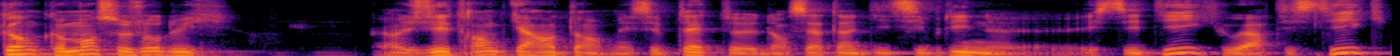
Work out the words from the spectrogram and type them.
quand commence aujourd'hui. J'ai 30, 40 ans, mais c'est peut-être dans certaines disciplines esthétiques ou artistiques,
